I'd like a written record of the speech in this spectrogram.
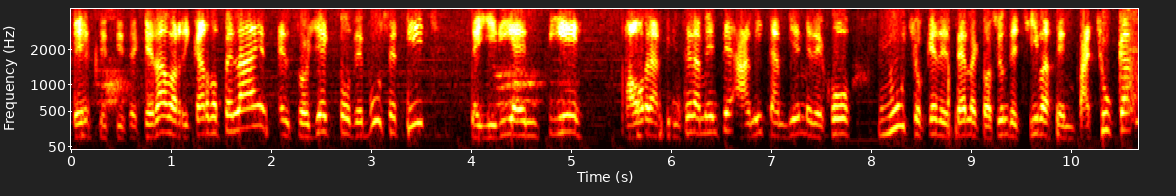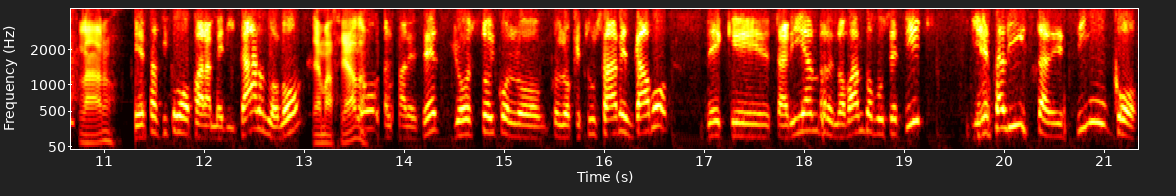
es que si se quedaba Ricardo Peláez, el proyecto de Bucetich seguiría en pie. Ahora, sinceramente, a mí también me dejó mucho que desear la actuación de Chivas en Pachuca. Claro, Es así como para meditarlo, ¿no? demasiado. Pero, al parecer, yo estoy con lo, con lo que tú sabes, Gabo, de que estarían renovando Bucetich y esa lista de cinco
